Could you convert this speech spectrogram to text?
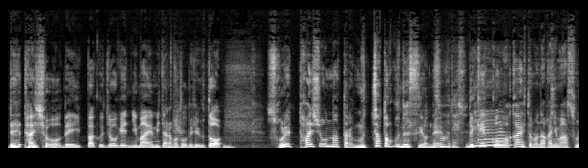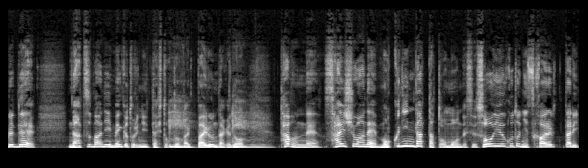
で対象で1泊上限2万円みたいなことで言うと、うんそれ対象になったらむっちゃ得ですよね。そうですね。で、結構若い人の中には、それで、夏場に免許取りに行った人とかいっぱいいるんだけど、えーえー、多分ね、最初はね、黙認だったと思うんですよ。そういうことに使われたり、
